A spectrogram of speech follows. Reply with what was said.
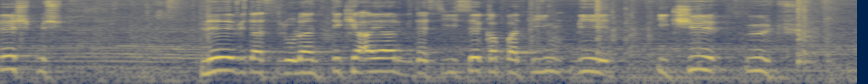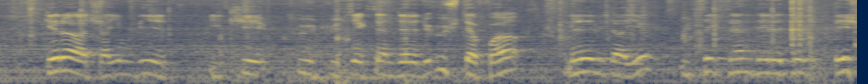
5'miş. L vidası rolantideki ayar vidası ise kapatayım. 1, 2, 3. Geri açayım. 1, 2, 3, 180 derece 3 defa L vidayı 180 derece 5,5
